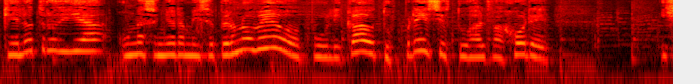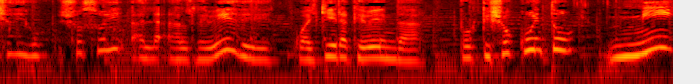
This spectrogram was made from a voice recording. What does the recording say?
que el otro día una señora me dice, pero no veo publicado tus precios, tus alfajores. Y yo digo, yo soy al, revés de cualquiera que venda, porque yo cuento mi,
